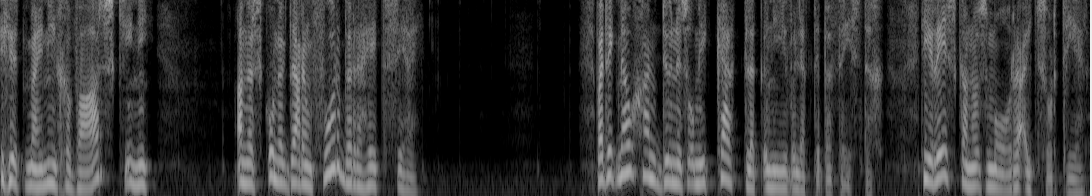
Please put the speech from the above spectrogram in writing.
"Ek het my nie gewaarsku nie. Anders kon ek daarin voorberei het," sê hy. "Wat ek nou gaan doen is om die kerklik in die huwelik te bevestig. Die res kan ons môre uitsorteer."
